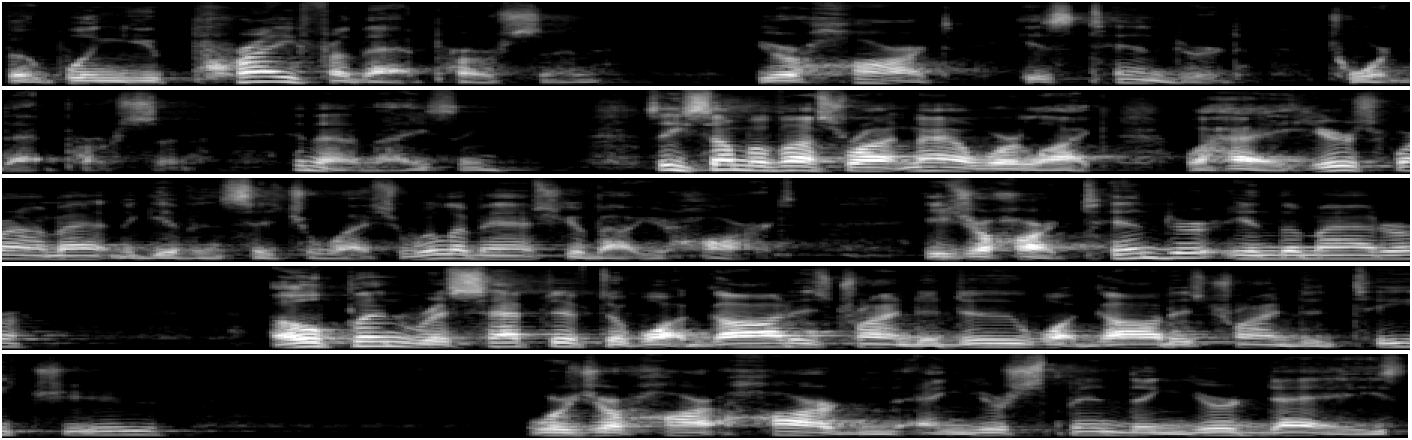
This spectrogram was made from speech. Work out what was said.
But when you pray for that person, your heart is tendered toward that person. Isn't that amazing? See, some of us right now, we're like, well, hey, here's where I'm at in a given situation. Well, let me ask you about your heart. Is your heart tender in the matter? Open, receptive to what God is trying to do, what God is trying to teach you? Or is your heart hardened and you're spending your days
